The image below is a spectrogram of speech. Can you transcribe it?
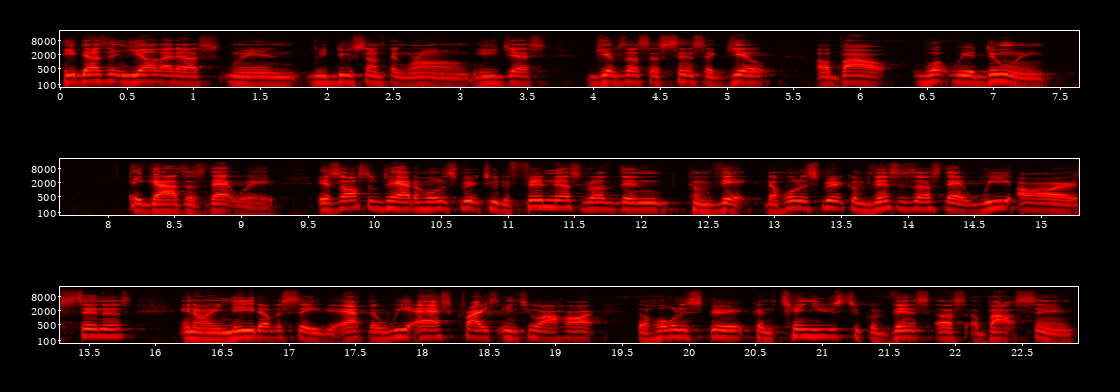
He doesn't yell at us when we do something wrong. He just gives us a sense of guilt about what we're doing it guides us that way. It's awesome to have the Holy Spirit to defend us rather than convict. The Holy Spirit convinces us that we are sinners and are in need of a Savior. After we ask Christ into our heart, the Holy Spirit continues to convince us about sin.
